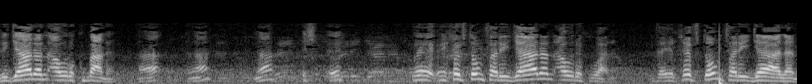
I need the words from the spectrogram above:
رجالا أو ركبانا. ها؟ ها؟ ها؟ إيش إيه؟ إن خفتم فرجالا أو ركبانا. فإن خفتم فرجالا.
